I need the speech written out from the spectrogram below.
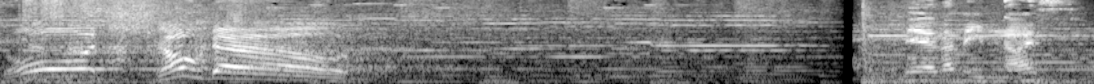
Sword Showdown! Yeah, that'd be nice.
